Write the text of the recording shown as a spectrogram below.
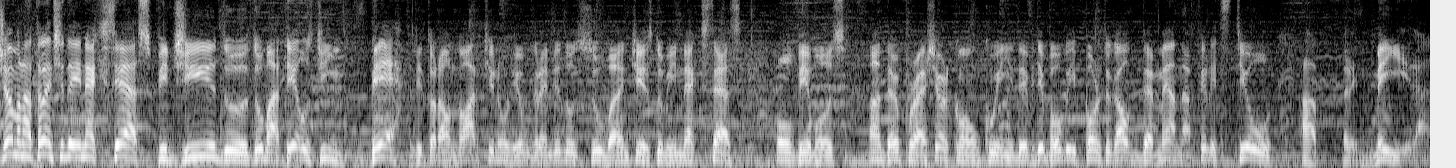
Pijama na Atlântida em Nexus, pedido do Matheus de Impé, litoral norte no Rio Grande do Sul. Antes do In ouvimos Under Pressure com Queen David Bowie e Portugal The Man, a Philip Steele, a primeira.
